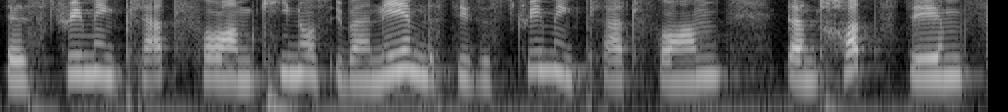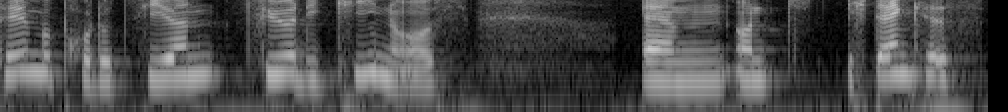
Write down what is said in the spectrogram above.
äh, Streaming-Plattformen Kinos übernehmen, dass diese Streaming-Plattformen dann trotzdem Filme produzieren für die Kinos. Ähm, und ich denke, es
